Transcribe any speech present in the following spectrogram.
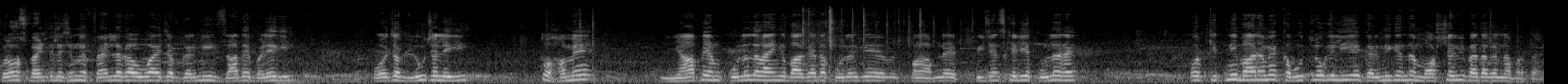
क्रॉस वेंटिलेशन में फ़ैन लगा हुआ है, जब गर्मी ज़्यादा बढ़ेगी और जब लू चलेगी तो हमें यहाँ पे हम कूलर लगाएँगे बाकायदा कूलर के, अपने पीजन्स के लिए कूलर है। और कितनी बार हमें कबूतरों के लिए गर्मी के अंदर मॉइस्चर भी पैदा करना पड़ता है।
